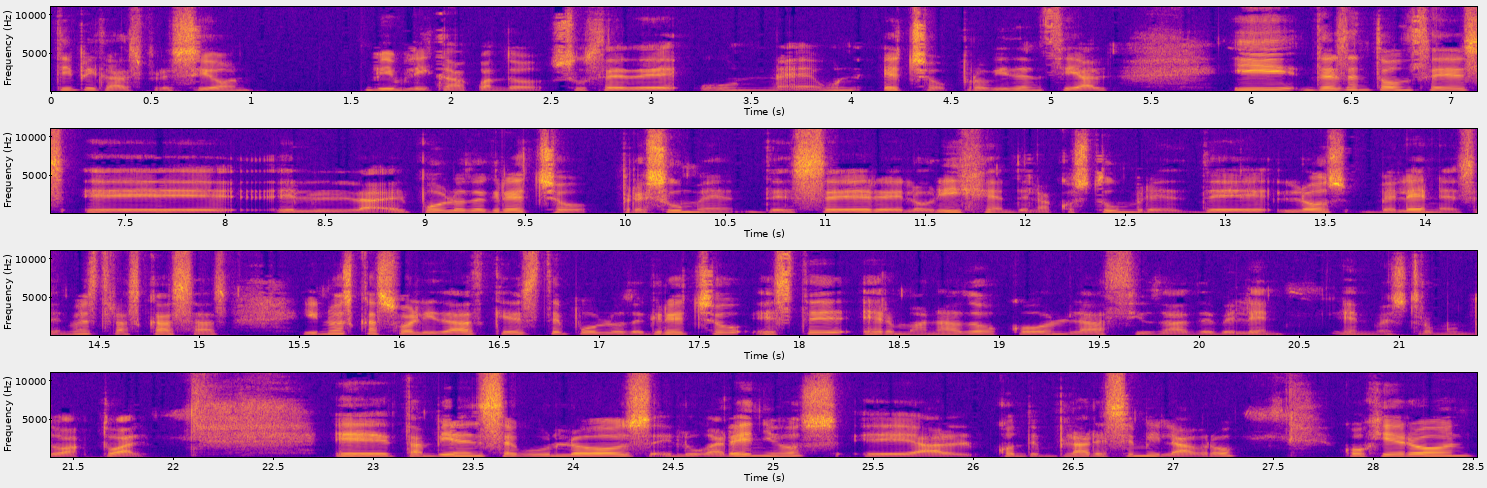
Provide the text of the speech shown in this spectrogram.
típica expresión bíblica cuando sucede un, eh, un, hecho providencial y desde entonces eh, el, pueblo de Grecho presume de ser el origen de la costumbre de los belenes en nuestras casas y no es casualidad que este pueblo de Grecho esté hermanado con la ciudad de Belén en nuestro mundo actual. Eh, también, según los lugareños, al contemplar ese milagro, cogieron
